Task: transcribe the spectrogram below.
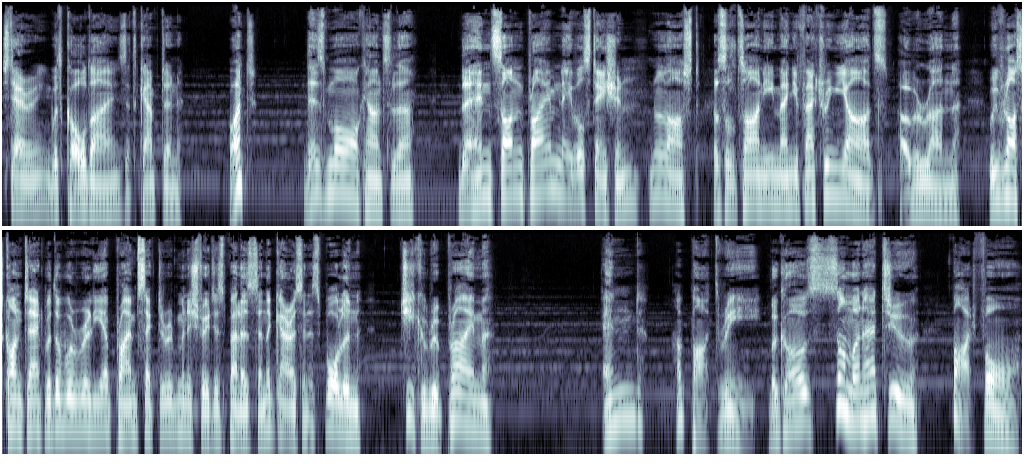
staring with cold eyes at the captain. What? There's more, Counselor. The Henson Prime Naval Station, lost. The Sultani Manufacturing Yards, overrun. We've lost contact with the Warilia Prime Sector Administrator's Palace and the garrison has fallen. Chikuru Prime. End of Part 3. Because someone had to. Part 4.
